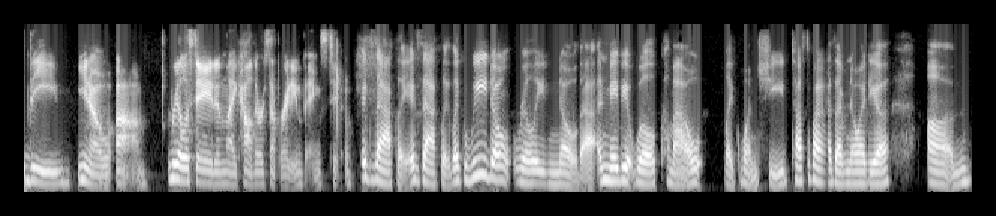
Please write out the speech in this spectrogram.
the, you know, um real estate and like how they're separating things too. exactly, exactly. Like we don't really know that. And maybe it will come out like when she testifies. I have no idea. Um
